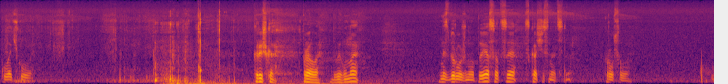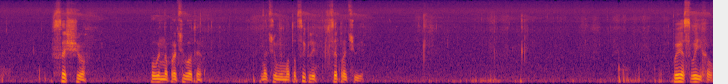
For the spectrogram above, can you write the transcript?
кулачкове. Кришка права двигуна нездорожного ПС, а це з К-16 кросового. Все, що повинно працювати на цьому мотоциклі, все працює. ПС виїхав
